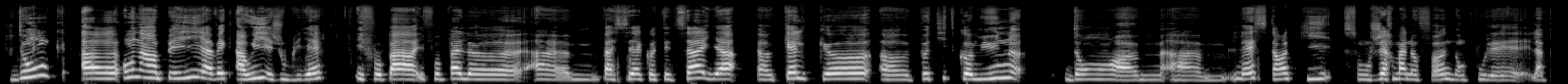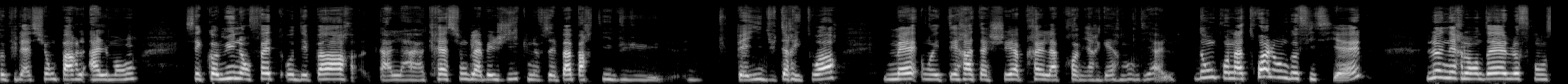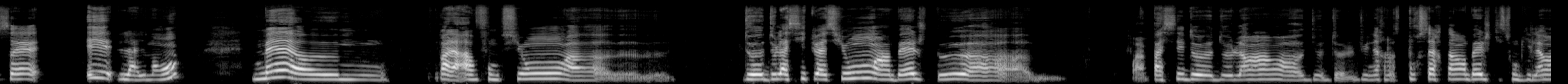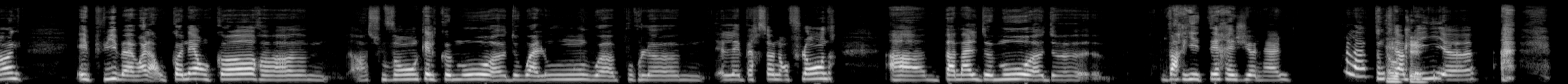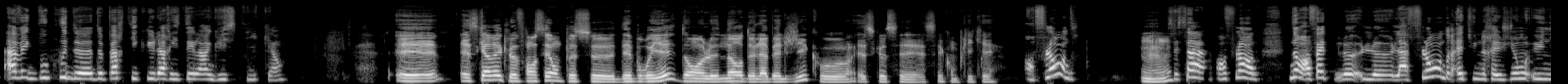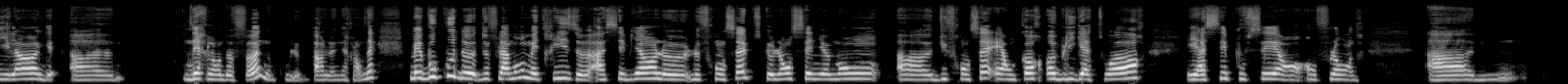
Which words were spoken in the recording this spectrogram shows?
Donc, on a un pays avec ah oui, et j'oubliais, il faut pas, il faut pas le passer à côté de ça. Il y a quelques petites communes dans euh, euh, l'Est hein, qui sont germanophones, donc où les, la population parle allemand. Ces communes, en fait, au départ, à la création de la Belgique, ne faisaient pas partie du, du pays, du territoire, mais ont été rattachées après la Première Guerre mondiale. Donc, on a trois langues officielles le néerlandais, le français et l'allemand. Mais euh, voilà, en fonction euh, de, de, la situation, un Belge peut euh, passer de, de l'un, euh, de, du pour certains Belges qui sont bilingues. Et puis, ben voilà, on connaît encore euh, souvent quelques mots de wallon ou pour le, les personnes en Flandre, pas mal de mots de variété régionale. Voilà, donc c'est un pays avec beaucoup de, de particularités linguistiques. Hein. Et est-ce qu'avec le français, on peut se débrouiller dans le nord de la Belgique ou est-ce que c'est compliqué? En Flandre? Mmh C'est ça, en Flandre. Non, en fait, le, le, la Flandre est une région unilingue euh, néerlandophone, donc où le, parle le néerlandais, mais beaucoup de, de Flamands maîtrisent assez bien le, le français puisque l'enseignement euh, du français est encore obligatoire et assez poussé en, en Flandre. Euh,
